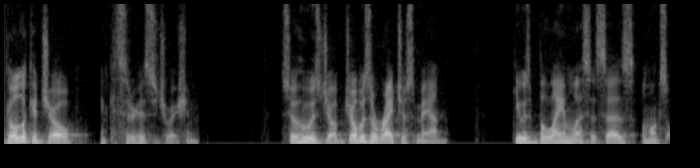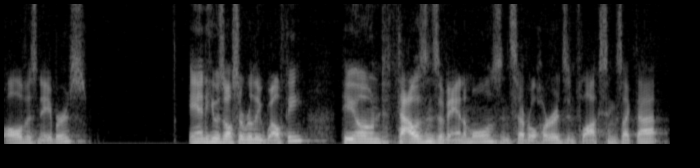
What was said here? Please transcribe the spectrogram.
Go look at Job and consider his situation. So who is Job? Job was a righteous man. He was blameless, it says, amongst all of his neighbors. And he was also really wealthy. He owned thousands of animals and several herds and flocks, things like that.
